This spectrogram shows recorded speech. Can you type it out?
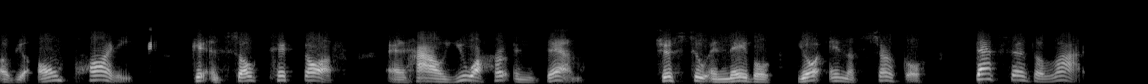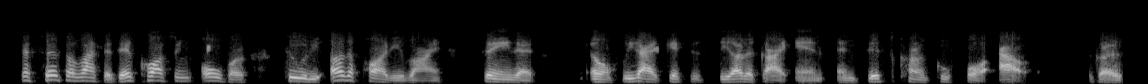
of your own party getting so ticked off and how you are hurting them just to enable your inner circle, that says a lot. That says a lot that they're crossing over to the other party line saying that oh, we got to get this the other guy in and this current goofball out because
